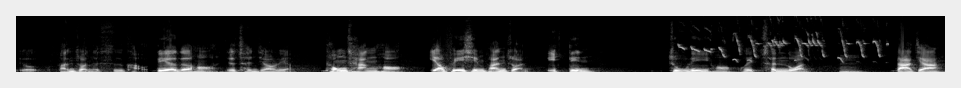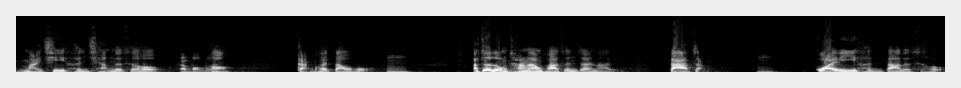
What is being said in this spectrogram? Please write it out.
有反转的思考。第二个哈，就成交量，通常哈要飞行反转，一定主力哈会趁乱，嗯，大家买气很强的时候，干爆了。好，赶快到货。嗯啊，这种常常发生在哪里？大涨，嗯乖离很大的时候，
